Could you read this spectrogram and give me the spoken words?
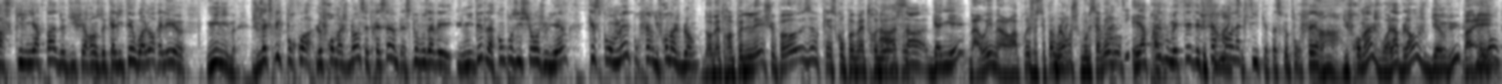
parce qu'il n'y a pas de différence de qualité ou alors elle est euh, minime. Je vous explique pourquoi. Le fromage blanc, c'est très simple. Est-ce que vous avez une idée de la composition, Julien? Qu'est-ce qu'on met pour faire du fromage blanc? On doit mettre un peu de lait, je suppose. Qu'est-ce qu'on peut mettre d'autre? Ah, ça, gagné. Bah oui, mais alors après, je sais pas, blanche, vous le savez vous? Et après, vous mettez des ferments lactiques. Parce que pour faire Ah. du fromage, voilà, blanche, bien vu. Bah, et et- donc,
